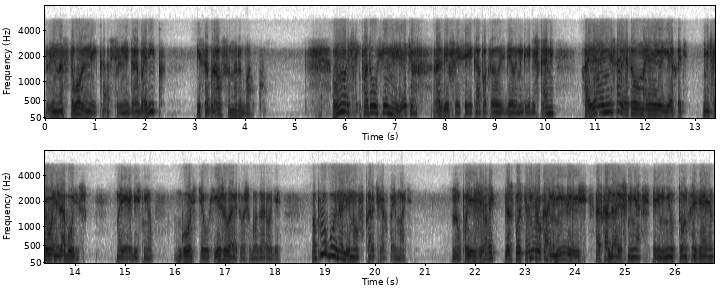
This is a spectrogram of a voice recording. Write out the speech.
длинноствольный капсюльный дробовик и собрался на рыбалку. В ночь подул сильный ветер, разлившаяся река покрылась белыми гребешками. Хозяин не советовал Марию ехать, ничего не добудешь. Мария объяснил, гости ухи желают, ваше благородие. Попробую налимов в корчах поймать. «Ну, поезжай, да с пустыми руками не явись, оскандалишь меня», — переменил тон хозяин.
